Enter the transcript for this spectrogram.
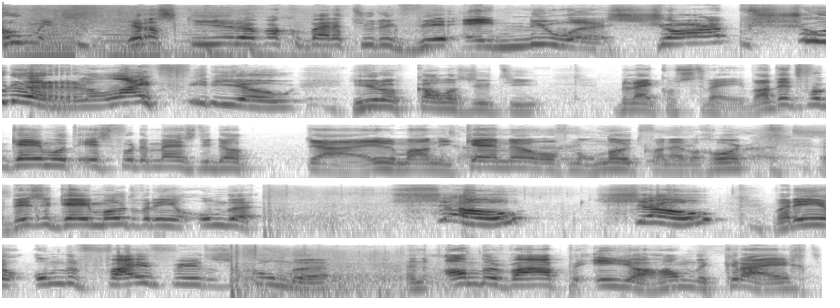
Yo mensen, Jaraskieren, welkom bij natuurlijk weer een nieuwe Sharpshooter live video hier op Call of Duty Black Ops 2. Wat dit voor game mode is voor de mensen die dat ja, helemaal niet kennen of nog nooit van hebben gehoord. Het is een game mode waarin je om de... Zo, zo, waarin je om de 45 seconden een ander wapen in je handen krijgt.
